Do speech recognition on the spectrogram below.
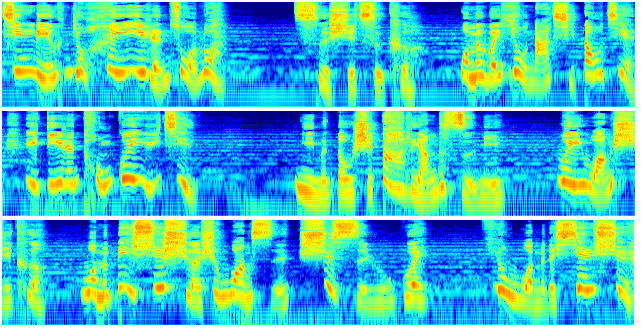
金陵有黑衣人作乱。此时此刻，我们唯有拿起刀剑，与敌人同归于尽。你们都是大梁的子民，危亡时刻，我们必须舍生忘死，视死如归，用我们的鲜血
